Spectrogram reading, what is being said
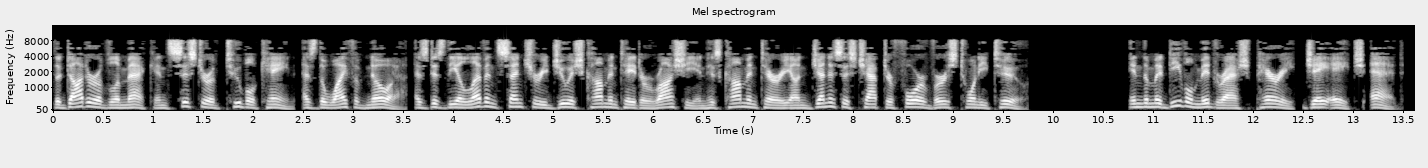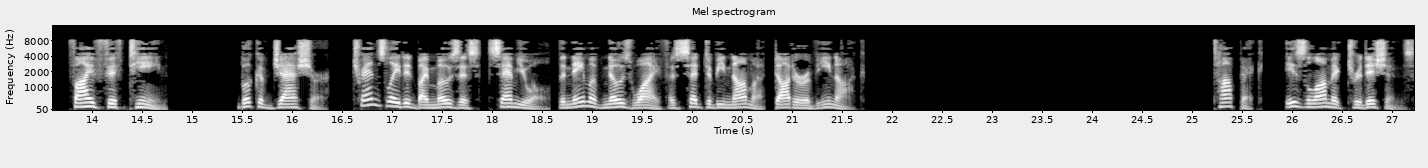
the daughter of Lamech and sister of Tubal-Cain, as the wife of Noah, as does the 11th-century Jewish commentator Rashi in his commentary on Genesis chapter 4 verse 22. In the medieval Midrash Perry, J. H. ed. 515. Book of Jasher. Translated by Moses, Samuel, the name of Noah's wife is said to be Naamah, daughter of Enoch. Islamic traditions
